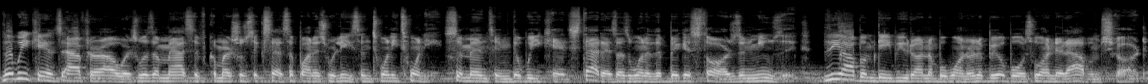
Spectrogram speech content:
the Weeknd's After Hours was a massive commercial success upon its release in 2020, cementing The Weeknd's status as one of the biggest stars in music. The album debuted on number 1 on the Billboard 200 Albums chart,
